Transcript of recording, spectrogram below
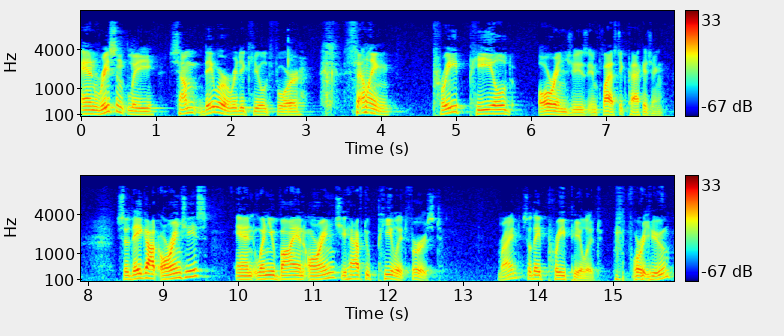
And recently, some they were ridiculed for selling pre-peeled oranges in plastic packaging. So they got oranges, and when you buy an orange, you have to peel it first, right? So they pre-peel it for you,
